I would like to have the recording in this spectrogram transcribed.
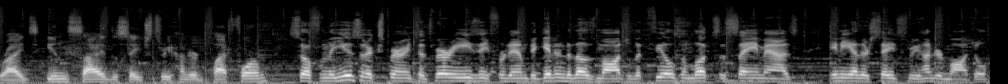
rides inside the Sage 300 platform. So from the user experience, it's very easy for them to get into those modules. It feels and looks the same as any other Sage 300 module.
